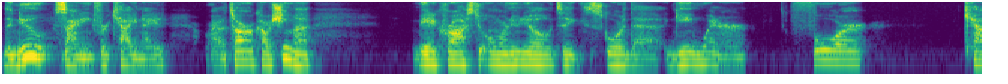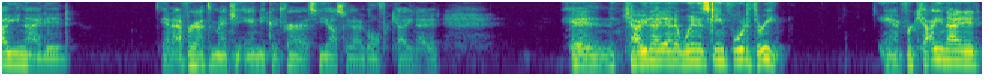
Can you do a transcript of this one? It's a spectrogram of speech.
the new signing for Cal United, Ryotaro Kawashima, made a cross to Omar Nuno to score the game winner for Cal United. And I forgot to mention Andy Contreras. He also got a goal for Cal United. And Cal United ended up winning this game four to three. And for Cal United,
